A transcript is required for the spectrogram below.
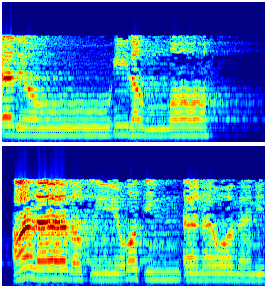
أدعو إلى الله على بصيرة أنا ومن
